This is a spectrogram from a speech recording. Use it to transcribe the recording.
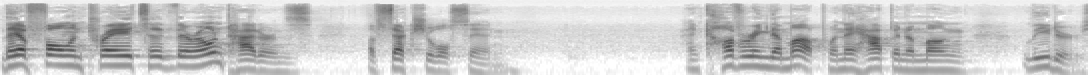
They have fallen prey to their own patterns of sexual sin and covering them up when they happen among leaders.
